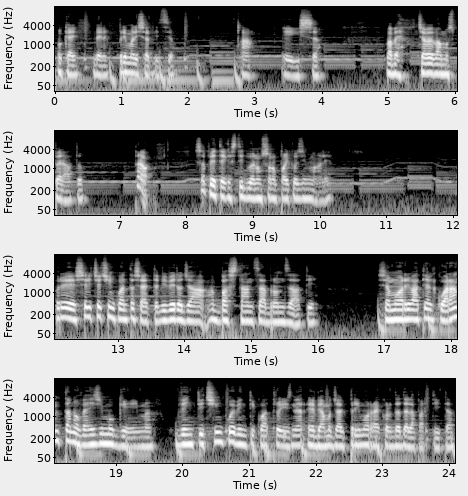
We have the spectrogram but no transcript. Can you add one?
Ok, bene, prima di servizio. Ah, Ace. Vabbè, ci avevamo sperato. Però sapete che sti due non sono poi così male. Ore 16.57 vi vedo già abbastanza abbronzati. Siamo arrivati al 49esimo game. 25-24 Isner e abbiamo già il primo record della partita.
